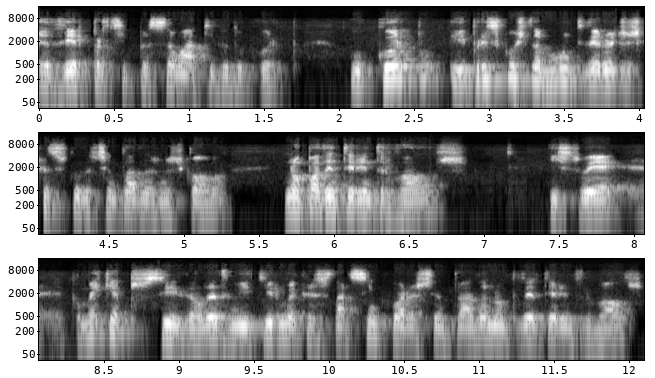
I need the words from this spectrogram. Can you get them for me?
haver participação ativa do corpo. O corpo, e por isso custa muito ver hoje as crianças todas sentadas na escola, não podem ter intervalos, isto é, eh, como é que é possível admitir uma criança estar 5 horas sentada, não poder ter intervalos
